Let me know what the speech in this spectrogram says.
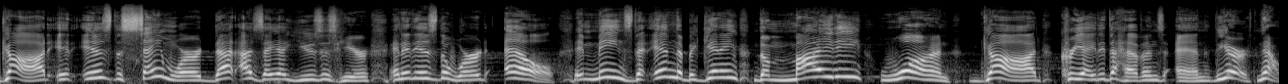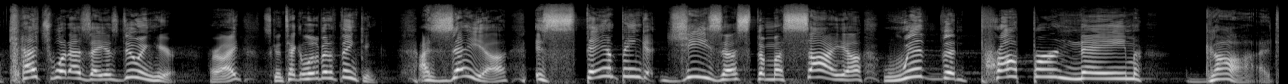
God, it is the same word that Isaiah uses here, and it is the word El. It means that in the beginning, the mighty one, God, created the heavens and the earth. Now, catch what Isaiah is doing here, all right? It's gonna take a little bit of thinking. Isaiah is stamping Jesus, the Messiah, with the proper name God.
